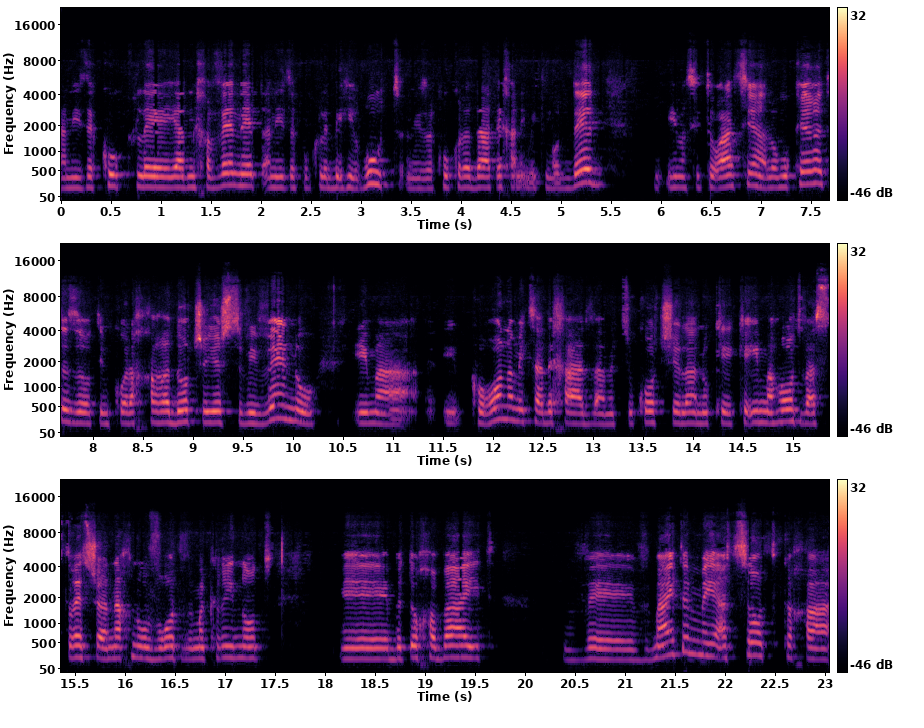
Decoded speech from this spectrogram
אני זקוק ליד מכוונת, אני זקוק לבהירות, אני זקוק לדעת איך אני מתמודד עם הסיטואציה הלא מוכרת הזאת, עם כל החרדות שיש סביבנו, עם הקורונה מצד אחד והמצוקות שלנו כאימהות והסטרס שאנחנו עוברות ומקרינות אה, בתוך הבית. ו- ומה הייתם מייעצות ככה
